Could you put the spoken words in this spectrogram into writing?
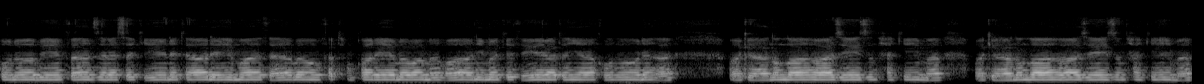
قلوبهم فأنزل سكينة عليهم وأثابهم فتحا قريبا ومغانم كثيرة يأخذونها. وكان الله عزيزا حكيما. وكان الله عزيزا حكيما.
